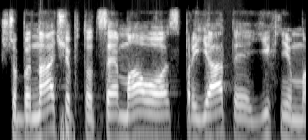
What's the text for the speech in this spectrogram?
щоб, начебто, це мало сприяти їхнім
